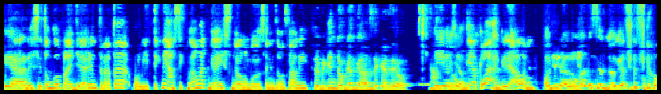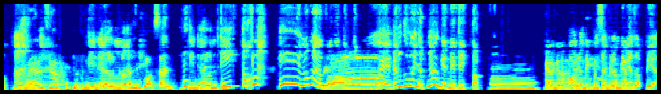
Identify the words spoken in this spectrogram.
Iya. Karena dari situ gue pelajarin ternyata politik nih asik banget guys, nggak ngebosenin sama sekali. Saya bikin joget gak asik ya Sil? Iya sih. Joget lah di dalam. Oh di dalam mana sih joget sih? Gimana sih? Di dalam mana? Di dalam TikTok lah. Ih, lu gak follow TikTok gue? Kan gue banyak joget di TikTok. Hmm, gara-gara politik Lu bisa berhenti gak Sabti ya?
